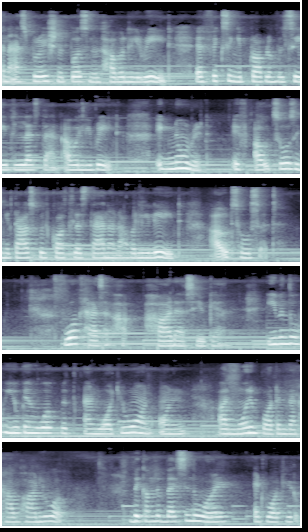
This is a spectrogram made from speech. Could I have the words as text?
an aspirational personal hourly rate if fixing a problem will save less than hourly rate. Ignore it if outsourcing a task will cost less than an hourly rate. Outsource it. Work as hard as you can. Even though you can work with and what you want on are more important than how hard you work. Become the best in the world at what you do.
